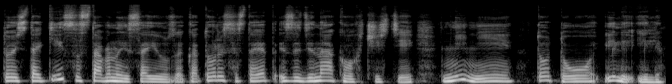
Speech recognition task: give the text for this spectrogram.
то есть такие составные союзы, которые состоят из одинаковых частей – ни-ни, то-то или-или.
